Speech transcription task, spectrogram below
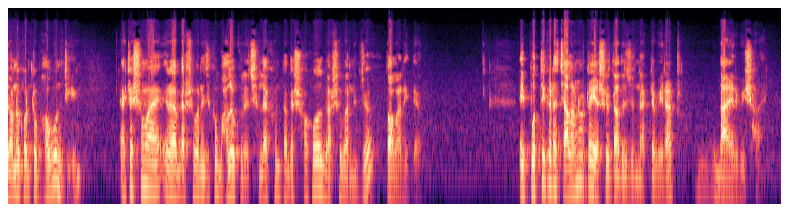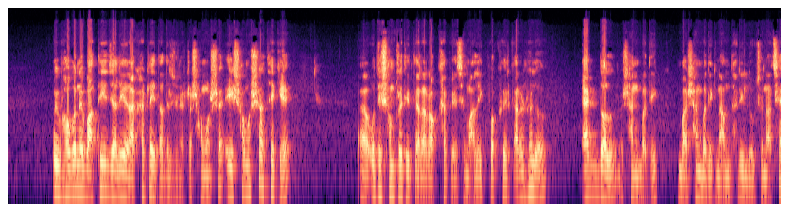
জনকণ্ঠ ভবনটি, একটা সময় এরা ব্যবসা বাণিজ্য খুব ভালো করেছিল, এখন তাদের সকল ব্যবসা বাণিজ্য তলানিতে। এই পত্রিকাটা চালানোটাই আসলে তাদের জন্য একটা বিরাট দায়ের বিষয়। ওই ভবনে বাতি জ্বালিয়ে রাখাটাই তাদের জন্য একটা সমস্যা। এই সমস্যা থেকে অতি সম্প্রতি তারা রক্ষা পেয়েছে। মালিক পক্ষের কারণ হলো, একদল সাংবাদিক বা সাংবাদিক নামধারী লোকজন আছে,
